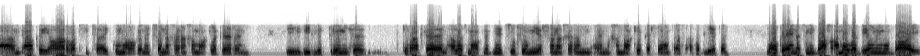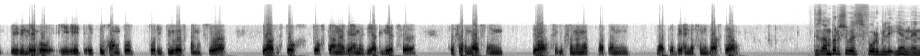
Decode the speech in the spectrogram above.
um elke jaar wat fiets uitkom maak dit net vinniger en gemakliker en die die elektroniese krappe en alles maak dit net soveel meer vinniger en en gemakliker vir ons as as atlete. Maar op 'n einde van die dag almal wat deelneem op daai hierdie level het het toegang tot tot die toerusting. So ja, dit is tog tog dan weer die atlete se vernuf en ja, se oefeninge wat in wat op die einde van die dag tel. Dis amper soos Formule 1 en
